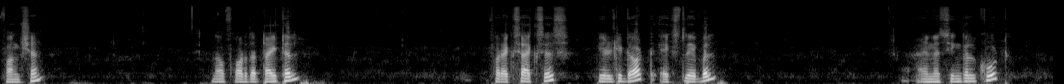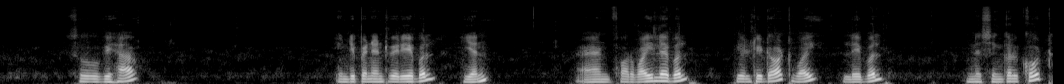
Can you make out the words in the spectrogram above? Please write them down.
function. Now for the title for x-axis plt dot x label and a single quote. So we have independent variable n and for y label plt dot y label in a single quote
